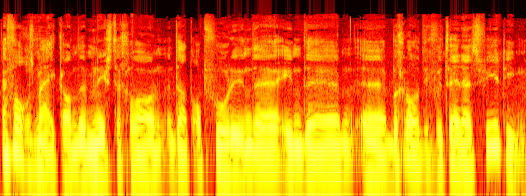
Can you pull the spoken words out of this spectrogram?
En volgens mij kan de minister gewoon dat opvoeren in de, in de uh, begroting voor 2014. Ja.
